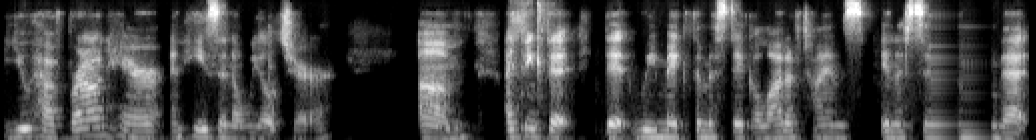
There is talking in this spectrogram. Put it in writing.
you have brown hair and he's in a wheelchair um, i think that that we make the mistake a lot of times in assuming that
